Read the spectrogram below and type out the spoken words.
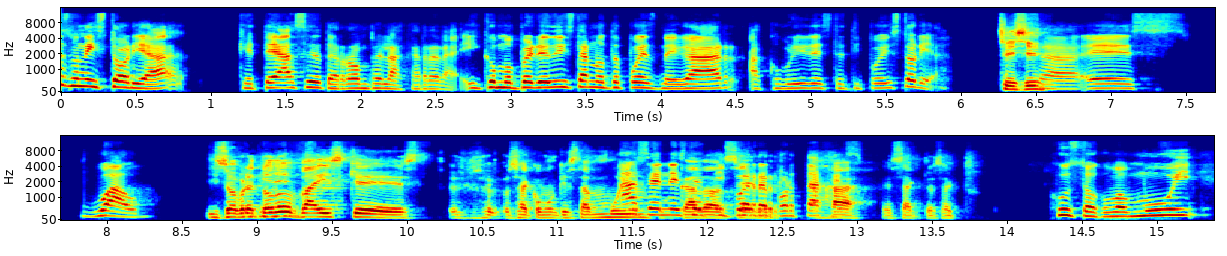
es una historia que te hace o te rompe la carrera. Y como periodista no te puedes negar a cubrir este tipo de historia. Sí, sí. O sea, es wow. Y sobre todo Vice que, es, o sea, como que está muy Hacen este tipo de reportajes. Ajá, exacto, exacto. Justo, como muy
